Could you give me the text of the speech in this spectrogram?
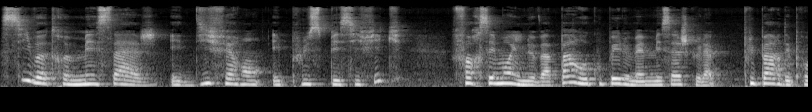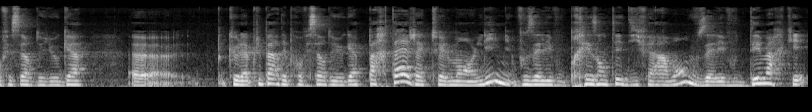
Si votre message est différent et plus spécifique, forcément il ne va pas recouper le même message que la plupart des professeurs de yoga euh, que la plupart des professeurs de yoga partagent actuellement en ligne, vous allez vous présenter différemment, vous allez vous démarquer,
